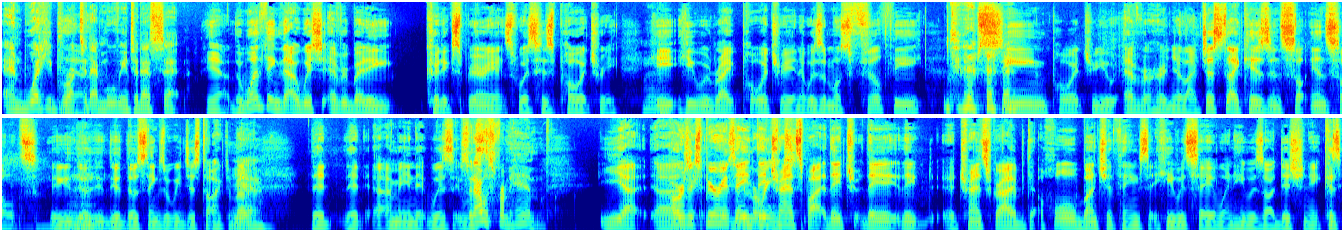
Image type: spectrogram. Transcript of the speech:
and what he brought Yeah. to that movie and to that set. Yeah. The one thing that I wish everybody could experience was his poetry. He he would write poetry, and it was the most filthy, obscene poetry you ever heard in your life. Just like his insul- insults, the- those things that we just talked about. Yeah. That that I mean, it was. It So that was from him. yeah, uh, Or his experience in They the they transpi- they tr- they they uh, transcribed a whole bunch of things that he would say when he was auditioning because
